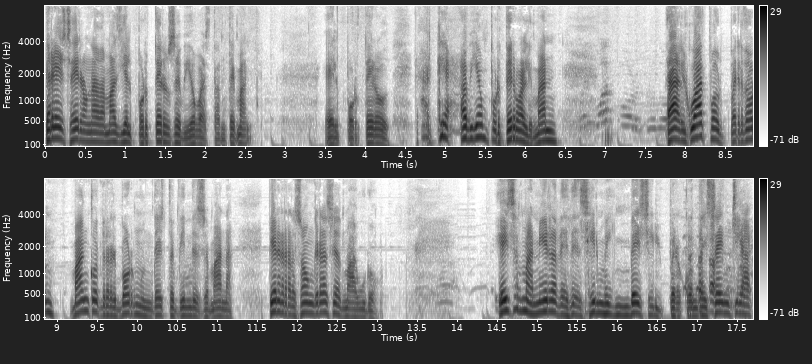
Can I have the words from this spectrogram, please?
3-0 nada más y el portero se vio bastante mal. El portero, aquí había un portero alemán. Ah, el Watford, perdón, van contra el Bournemouth de este fin de semana. Tienes razón, gracias Mauro. Esa manera de decirme imbécil, pero con decencia,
